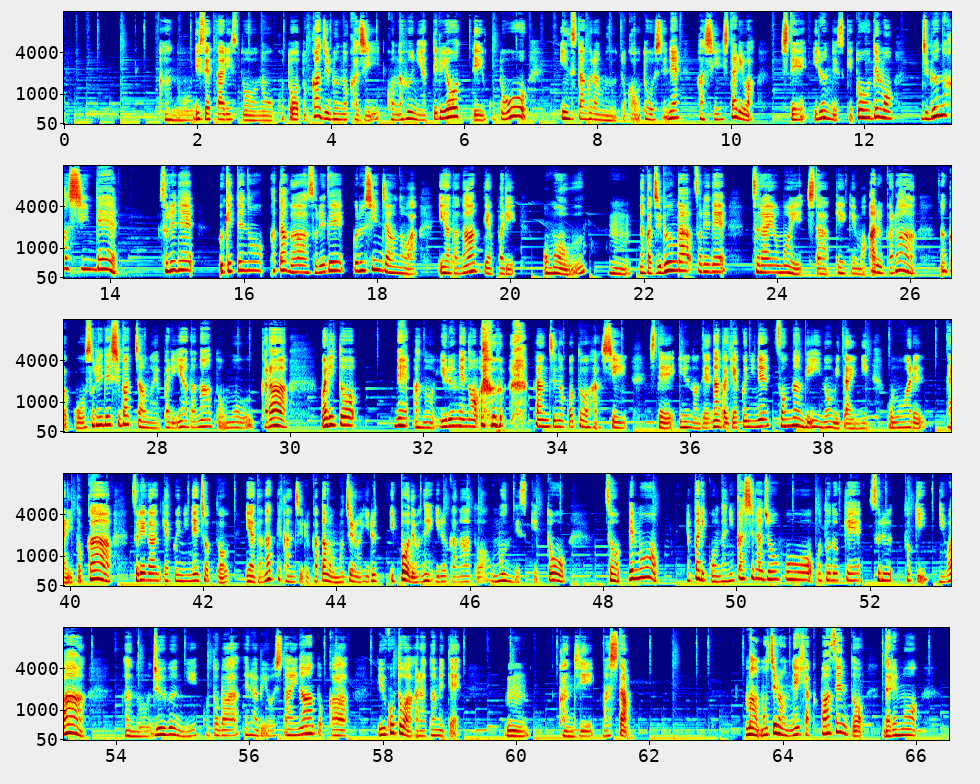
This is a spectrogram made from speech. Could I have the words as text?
あの、リセッターリストのこととか、自分の家事、こんな風にやってるよっていうことを、インスタグラムとかを通してね、発信したりはしているんですけど、でも、自分の発信で、それで受け手の方がそれで苦しんじゃうのは嫌だなってやっぱり思う。うん。なんか自分がそれで辛い思いした経験もあるから、なんかこう、それで縛っちゃうのやっぱり嫌だなと思うから、割とね、あの、緩めの 感じのことを発信しているので、なんか逆にね、そんなんでいいのみたいに思われたりとか、それが逆にね、ちょっと嫌だなって感じる方ももちろんいる、一方ではね、いるかなとは思うんですけど、そう、でも、やっぱりこう何かしら情報をお届けするときには、あの、十分に言葉選びをしたいなとか、いうことは改めて、うん、感じました。まあもちろんね、100%誰も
